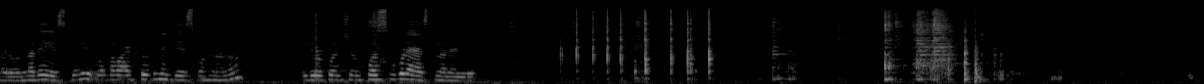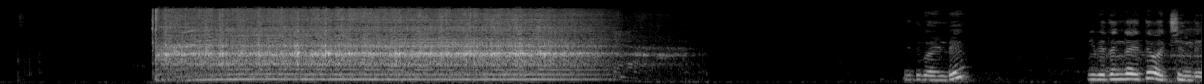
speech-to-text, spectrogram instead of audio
మరి ఉన్నదే వేసుకుని ఉన్న వాటితోటి నేను చేసుకుంటున్నాను. ఇది కొంచెం పసుపు కూడా వేస్తున్నానండి. ఇదిగోండి. ఈ విధంగా అయితే వచ్చింది.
